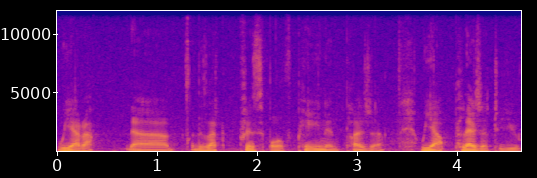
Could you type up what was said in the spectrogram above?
we are a, uh, there's that principle of pain and pleasure. We are pleasure to you.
